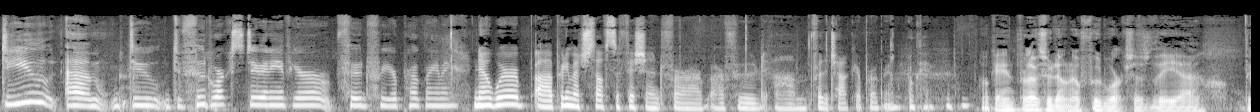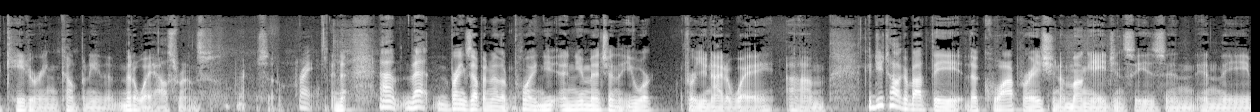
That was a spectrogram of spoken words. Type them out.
Do you um, do do FoodWorks do any of your food for your programming? No, we're uh, pretty much self sufficient for our, our food um, for the child care program. Okay. okay, and for those who don't know, FoodWorks is the uh, the catering company that Middle Way House runs. So Right. and that, uh, that brings up another point. You, and you mentioned that you work for United Way. Um, could you talk about the, the cooperation among agencies in, in the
